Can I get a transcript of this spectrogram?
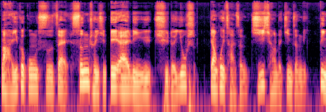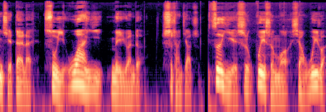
哪一个公司在生成型 AI 领域取得优势，将会产生极强的竞争力，并且带来数以万亿美元的市场价值。这也是为什么像微软、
